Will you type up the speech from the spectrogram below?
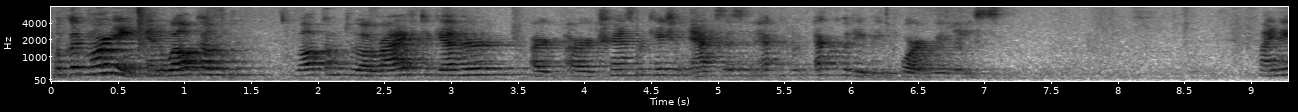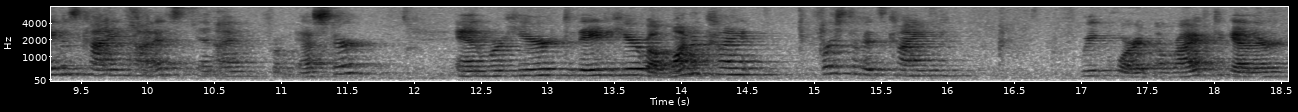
Well, good morning and welcome, welcome to Arrive Together, our, our Transportation Access and Equi- Equity Report release. My name is Connie Conitz and I'm from Esther. And we're here today to hear about one of kind, first of its kind report, Arrive Together,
